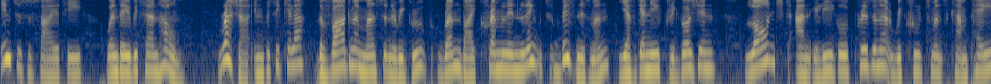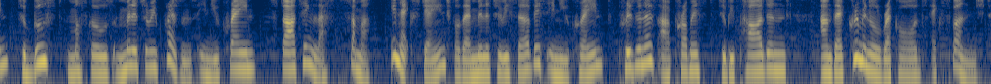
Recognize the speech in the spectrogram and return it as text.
into society when they return home. Russia, in particular, the Wagner mercenary group run by Kremlin-linked businessman Yevgeny Prigozhin, launched an illegal prisoner recruitment campaign to boost Moscow's military presence in Ukraine starting last summer. In exchange for their military service in Ukraine, prisoners are promised to be pardoned and their criminal records expunged.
